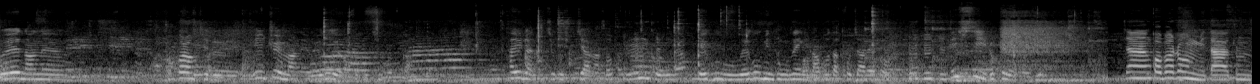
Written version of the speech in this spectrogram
왜 나는 젓가락질을 일주일 만에 외국에 가서 붙인 걸까? 하율이한테 지고 싶지 않아서 음 그런가? 외국 외국인 동생이 나보다 더 잘해서 셋이 이렇게 된 거지. 짠 꺼바로우입니다. 좀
